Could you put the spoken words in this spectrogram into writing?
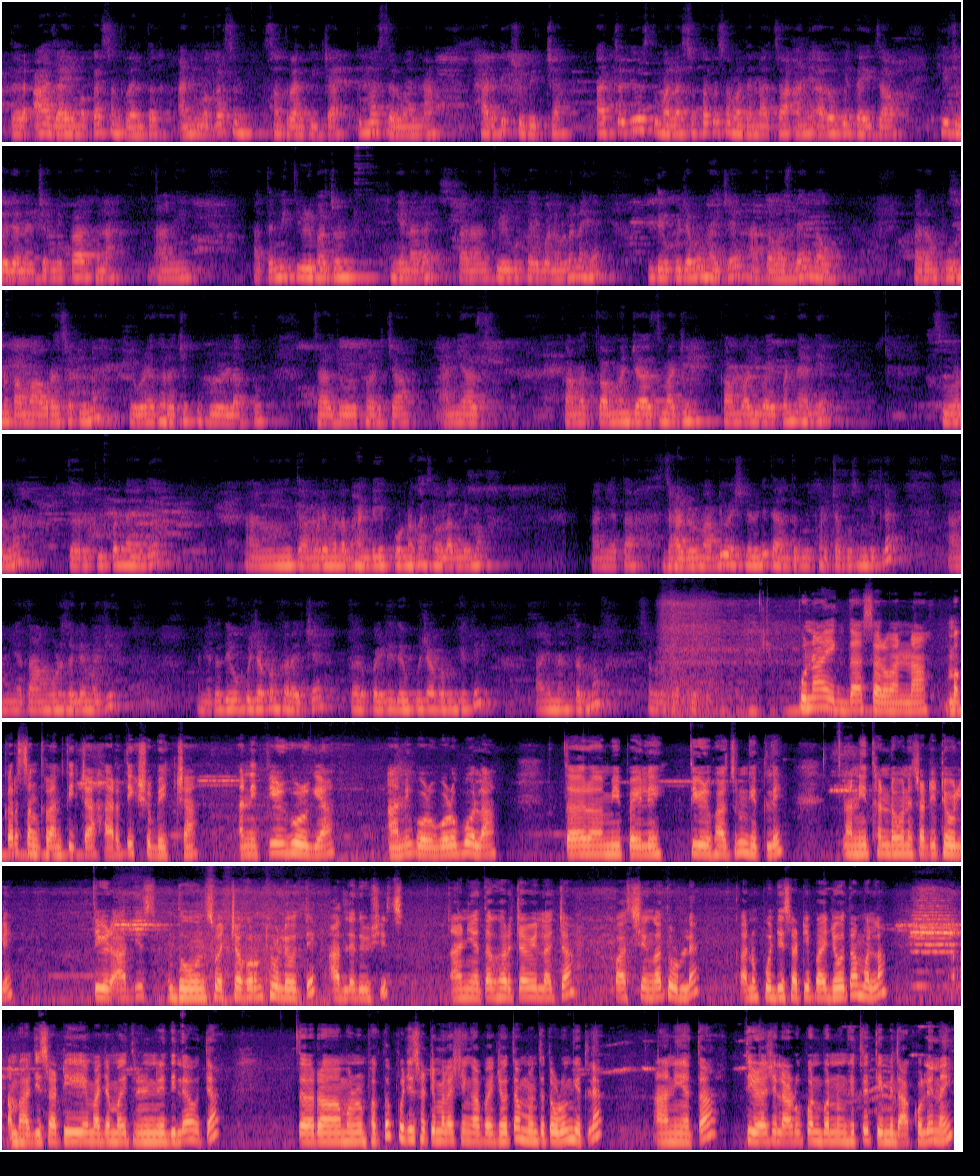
तर आज आहे मकर संक्रांत आणि मकर सं संक्रांतीच्या तुम्हा सर्वांना हार्दिक शुभेच्छा. आजचा दिवस तुम्हाला सुखाचा समाधानाचा आणि आरोग्यदायी जाव हीच गजाननचरणी प्रार्थना. आणि आता मी तीळ भाजून घेणार आहे कारण तिळगुळ काही बनवलं नाही आहे. देवपूजा पण व्हायची आहे आता वाजलं आहे नऊ. कारण पूर्ण कामं आवरायसाठी ना एवढ्या घराचे खूप वेळ लागतो. झाडझूड फडच्या आणि आज कामात काम म्हणजे आज माझी कामवाली बाई पण नाही आली आहे. सुवर्ण तर ती पण नाही आली. आणि त्यामुळे मला भांडे पूर्ण घासावं लागले मग. आणि आता झाडझूड मारली वैष्णवीने त्यानंतर मी फरच्या पुसून घेतल्या. आणि आता आंघोळ झाली आहे माझी. आणि आता देवपूजा पण करायची आहे. तर पहिले देवपूजा करून घेते आणि नंतर मग सगळं करते. पुन्हा एकदा सर्वांना मकर संक्रांतीच्या हार्दिक शुभेच्छा आणि तिळगुळ घ्या आणि गोड बोला. तर मी पहिले तीळ भाजून घेतले आणि थंड होण्यासाठी ठेवले. तीळ आधीच धुवून स्वच्छ करून ठेवले होते आदल्या दिवशीच. आणि आता घरच्या वेलाच्या पाच शेंगा तोडल्या. कारण पूजेसाठी पाहिजे होता मला. भाजीसाठी माझ्या मैत्रिणीने दिल्या होत्या. तर म्हणून फक्त पूजेसाठी मला शेंगा पाहिजे होता म्हणून त्या तोडून घेतल्या. आणि आता तिळाचे लाडू पण बनवून घेतले. ते मी दाखवले नाही.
